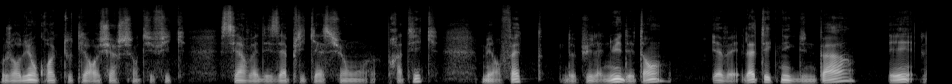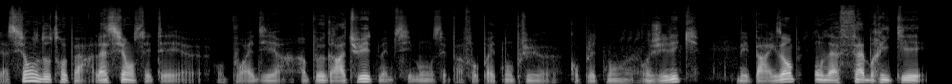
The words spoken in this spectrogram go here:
aujourd'hui on croit que toutes les recherches scientifiques servent à des applications euh, pratiques, mais en fait, depuis la nuit des temps, il y avait la technique d'une part et la science d'autre part. La science était, euh, on pourrait dire, un peu gratuite, même si bon, c'est pas, faut pas être non plus euh, complètement angélique. Mais par exemple, on a fabriqué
